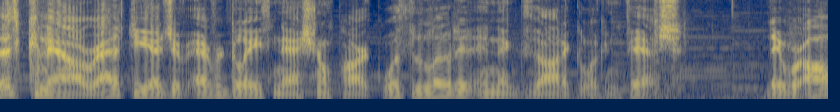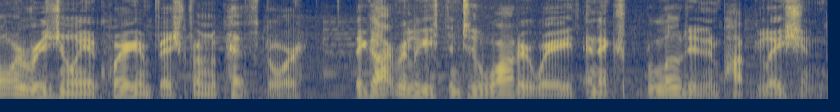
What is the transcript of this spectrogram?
This canal right at the edge of Everglades National Park was loaded in exotic looking fish. They were all originally aquarium fish from the pet store. They got released into the waterways and exploded in populations.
